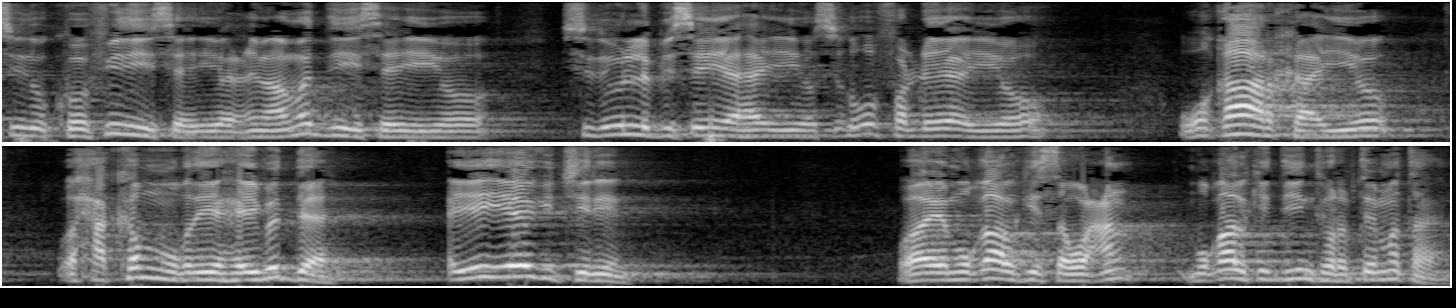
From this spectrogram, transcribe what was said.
siduu koofidiisa iyo cimaamadiisa iyo siduu u labisan yahay iyo siduu u fadhiyo iyo waqaarka iyo waxa ka muuqdaya haybadda ayay eegi jireen. Waayo muuqaalkiisa wacan muuqaalkii diintu rabtay ma tahay.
